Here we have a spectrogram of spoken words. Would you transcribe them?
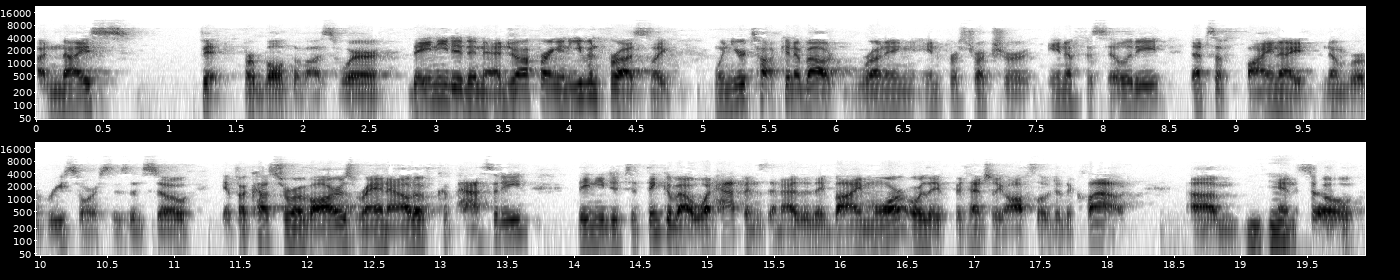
a nice fit for both of us where they needed an edge offering. And even for us, like, when you're talking about running infrastructure in a facility, that's a finite number of resources. And so if a customer of ours ran out of capacity, they needed to think about what happens then. Either they buy more or they potentially offload to the cloud. Um, mm-hmm. And so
